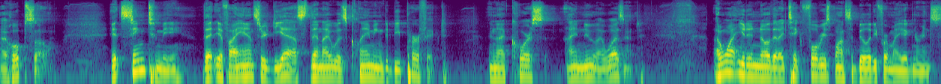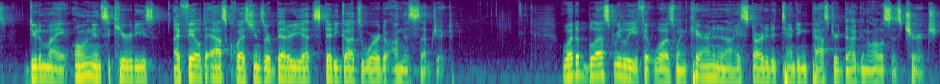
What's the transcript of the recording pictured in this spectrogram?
I hope so. It seemed to me that if I answered yes, then I was claiming to be perfect. And of course, I knew I wasn't. I want you to know that I take full responsibility for my ignorance. Due to my own insecurities, I failed to ask questions or, better yet, study God's word on this subject. What a blessed relief it was when Karen and I started attending Pastor Doug and Lois's church.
